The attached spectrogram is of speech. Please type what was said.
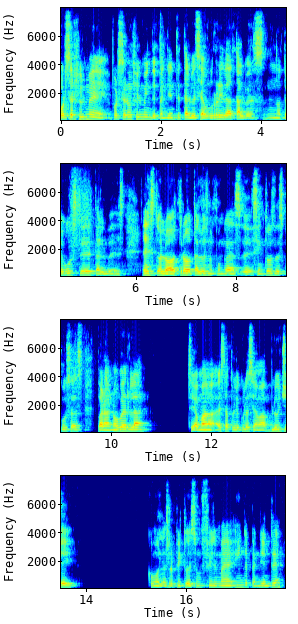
por ser filme, por ser un filme independiente, tal vez sea aburrida, tal vez no te guste, tal vez esto, lo otro, tal vez me pongas eh, cientos de excusas para no verla. Se llama, esta película se llama Blue Jay. Como les repito, es un filme independiente.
